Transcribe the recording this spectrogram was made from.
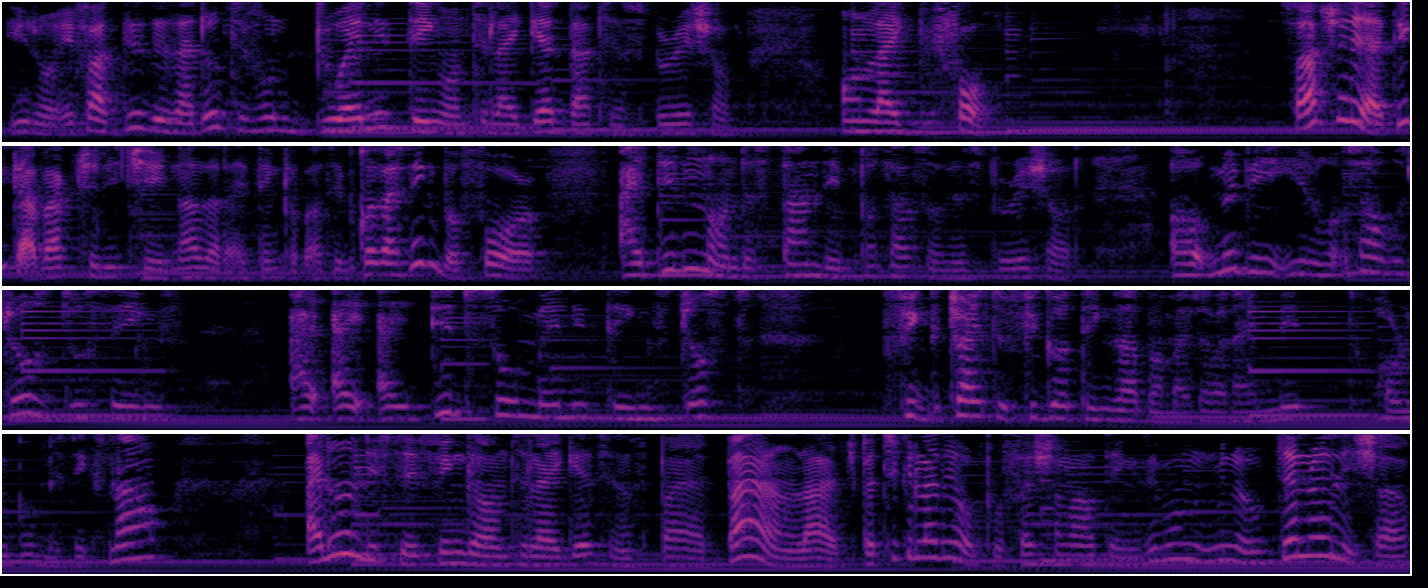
you know, in fact, these days I don't even do anything until I get that inspiration, unlike before. So actually, I think I've actually changed now that I think about it because I think before I didn't understand the importance of inspiration, or maybe you know, so I would just do things. I I, I did so many things just fig- trying to figure things out by myself, and I made horrible mistakes. Now I don't lift a finger until I get inspired, by and large, particularly on professional things. Even, you know, generally, sure,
